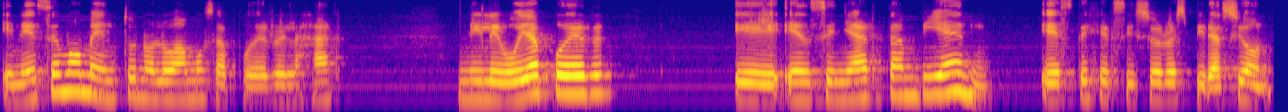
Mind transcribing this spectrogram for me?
en ese momento no lo vamos a poder relajar, ni le voy a poder eh, enseñar también este ejercicio de respiración.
